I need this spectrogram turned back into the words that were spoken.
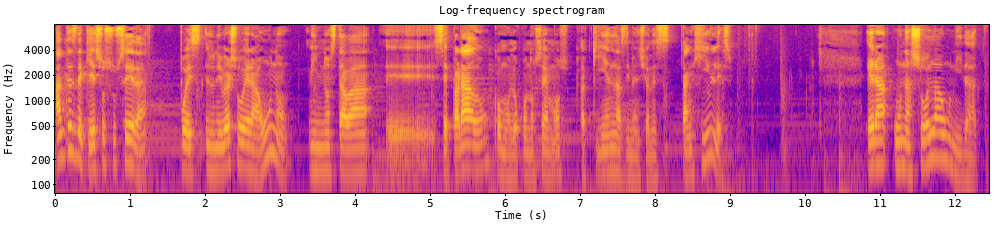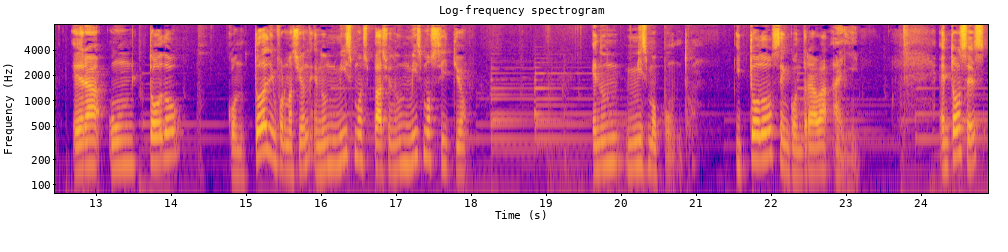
antes de que eso suceda, pues el universo era uno y no estaba eh, separado como lo conocemos aquí en las dimensiones tangibles. Era una sola unidad, era un todo con toda la información en un mismo espacio, en un mismo sitio, en un mismo punto y todo se encontraba allí. Entonces,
